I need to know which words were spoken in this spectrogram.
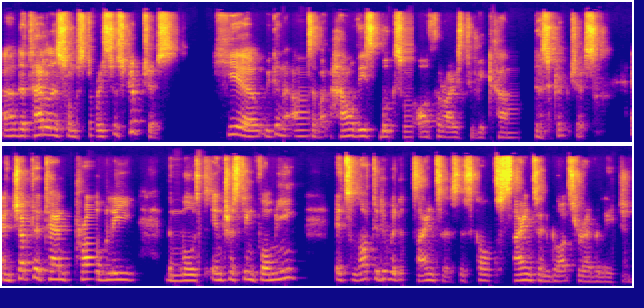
uh, the title is From Stories to Scriptures. Here, we're going to ask about how these books were authorized to become the scriptures. And chapter 10, probably the most interesting for me, it's a lot to do with the sciences. It's called Science and God's Revelation.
